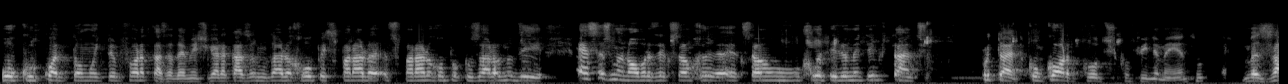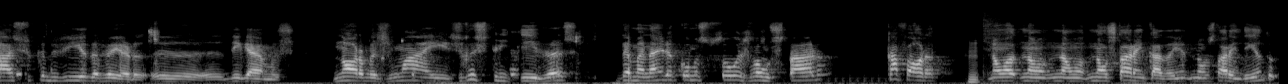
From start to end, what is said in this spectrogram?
Ou que, quando estão muito tempo fora de casa, devem chegar a casa, mudar a roupa e separar, separar a roupa que usaram no dia. Essas manobras é que são, é que são relativamente importantes. Portanto, concordo com o desconfinamento, mas acho que devia de haver, eh, digamos, normas mais restritivas da maneira como as pessoas vão estar cá fora. Hum. Não, não, não, não, estarem cá dentro, não estarem dentro,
